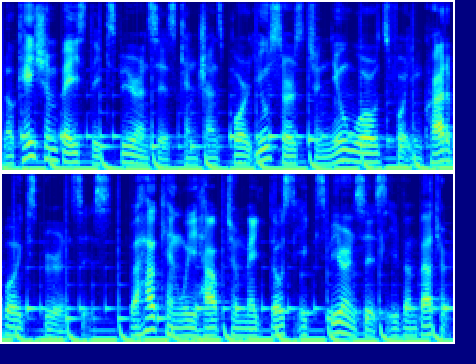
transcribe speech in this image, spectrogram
Location-based experiences can transport users to new worlds for incredible experiences. But how can we help to make those experiences even better?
